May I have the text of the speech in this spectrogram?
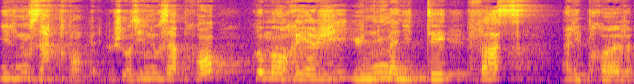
Il nous apprend quelque chose, il nous apprend comment réagit une humanité face à l'épreuve.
